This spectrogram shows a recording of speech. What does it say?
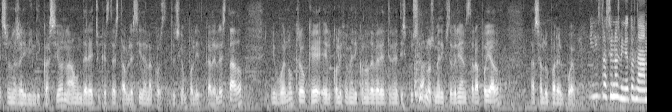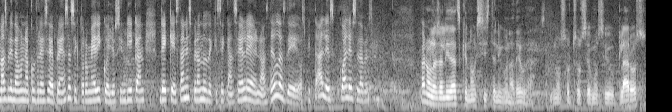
es una reivindicación a un derecho que está establecido en la Constitución Política del Estado y bueno, creo que el Colegio Médico no debería tener discusión, los médicos deberían estar apoyados la salud para el pueblo. Ministro, hace unos minutos nada más brindaba una conferencia de prensa, sector médico, ellos indican de que están esperando de que se cancelen las deudas de hospitales. ¿Cuál es la versión? Bueno, la realidad es que no existe ninguna deuda. Nosotros hemos sido claros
